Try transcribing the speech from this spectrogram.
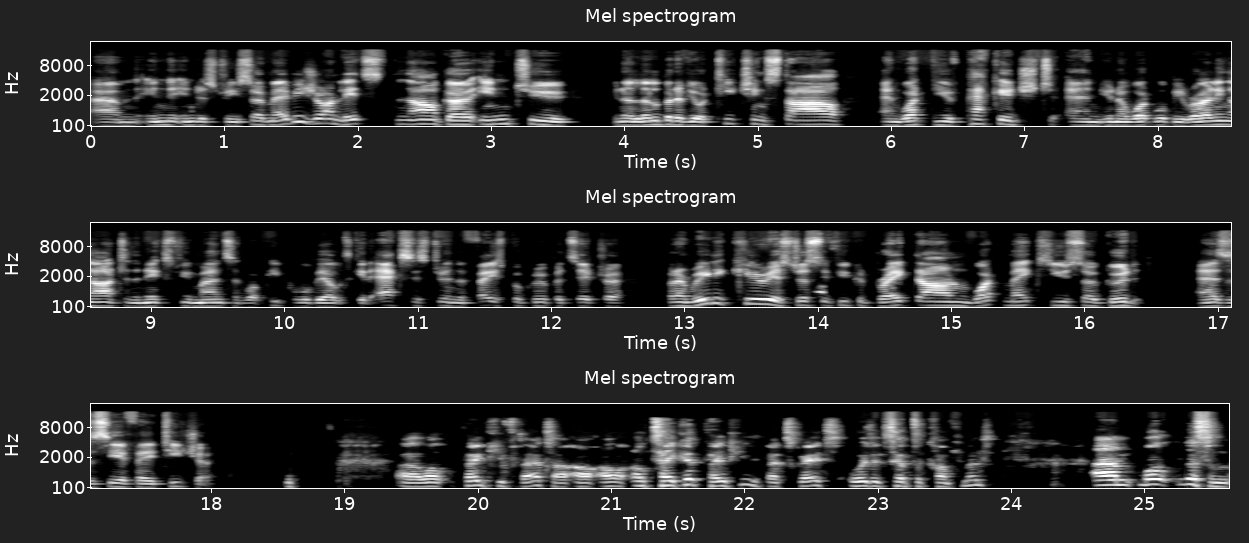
um, in the industry. So maybe, Jhan, let's now go into you know a little bit of your teaching style and what you've packaged and you know what will be rolling out in the next few months and what people will be able to get access to in the Facebook group, etc. But I'm really curious just if you could break down what makes you so good as a CFA teacher. Uh, well, thank you for that. I'll, I'll, I'll, take it. Thank you. That's great. Always accept a compliment. Um, well, listen,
